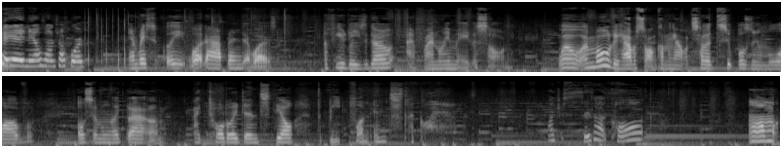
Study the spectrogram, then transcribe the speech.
aka Nails on Chalkboard. and basically what happened was a few days ago I finally made a song. Well, I already have a song coming out. It's called Super Zoom Love or something like that. Um, I totally didn't steal the beat from Instagram. Why'd you say that, cock? Um,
